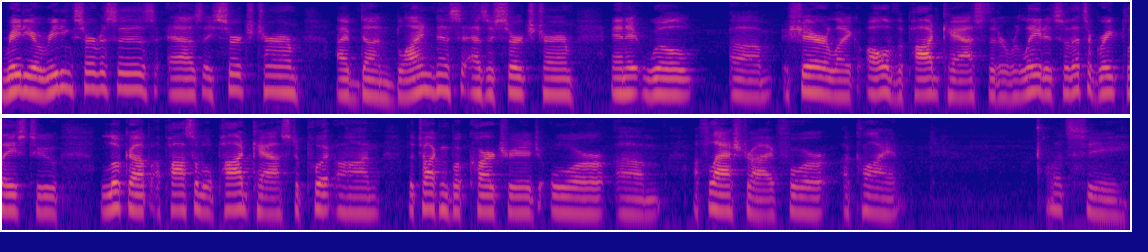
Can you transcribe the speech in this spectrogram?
radio reading services as a search term. I've done blindness as a search term, and it will um, share like all of the podcasts that are related. So that's a great place to look up a possible podcast to put on the Talking Book cartridge or um, a flash drive for a client. Let's see.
